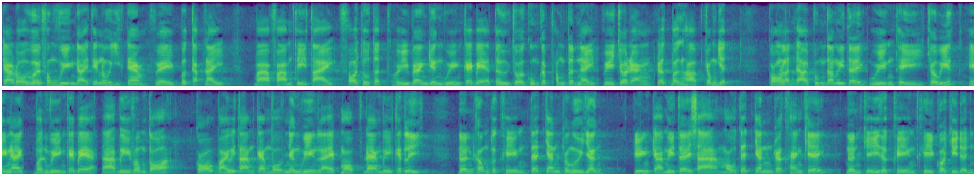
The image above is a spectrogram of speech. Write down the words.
Trao đổi với phóng viên Đài Tiếng Nói Việt Nam về bất cập này, bà Phạm Thị Tại, Phó Chủ tịch Ủy ban dân quyền Cái Bè từ chối cung cấp thông tin này vì cho rằng rất bận họp chống dịch. Còn lãnh đạo Trung tâm Y tế huyện thì cho biết hiện nay bệnh viện Cái Bè đã bị phong tỏa, có 78 cán bộ nhân viên là F1 đang bị cách ly nên không thực hiện test nhanh cho người dân. Riêng trạm y tế xã mẫu test nhanh rất hạn chế nên chỉ thực hiện khi có chỉ định.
